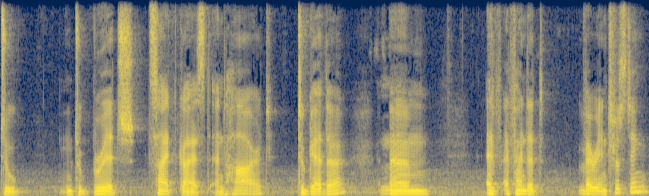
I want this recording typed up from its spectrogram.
to to bridge zeitgeist and heart together. Um, I, I find it very interesting,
